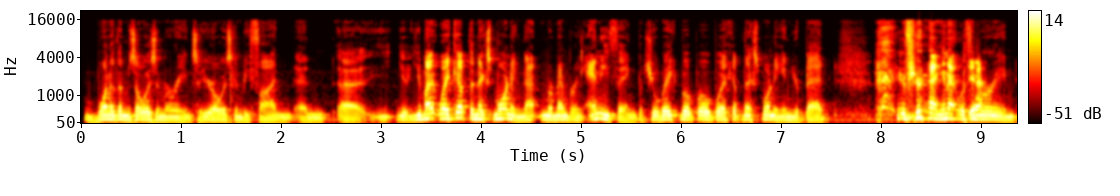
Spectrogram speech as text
one of them is always a Marine, so you're always going to be fine. And uh, you, you might wake up the next morning not remembering anything, but you'll wake up wake up next morning in your bed if you're hanging out with Yeah. a Marine.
